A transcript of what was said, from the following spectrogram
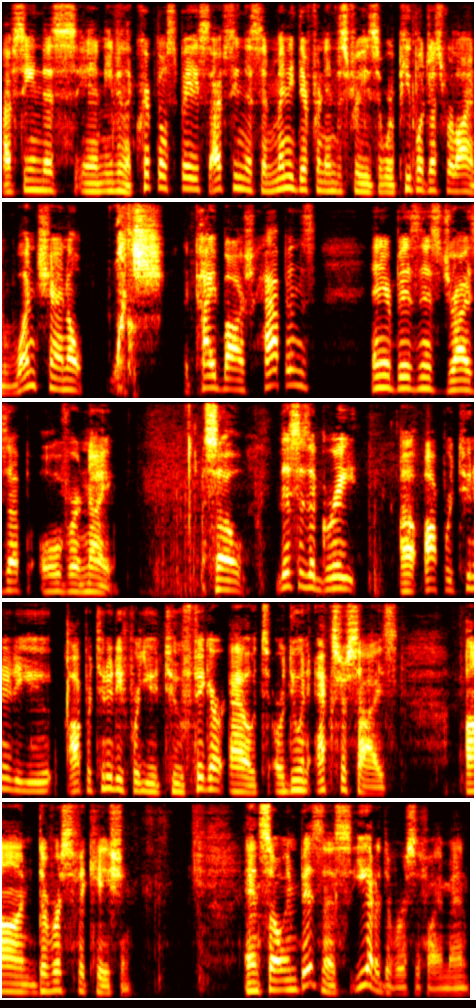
I've seen this in even the crypto space. I've seen this in many different industries where people just rely on one channel. Whoosh, the kibosh happens and your business dries up overnight. So this is a great uh, opportunity opportunity for you to figure out or do an exercise on diversification. And so in business, you got to diversify, man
